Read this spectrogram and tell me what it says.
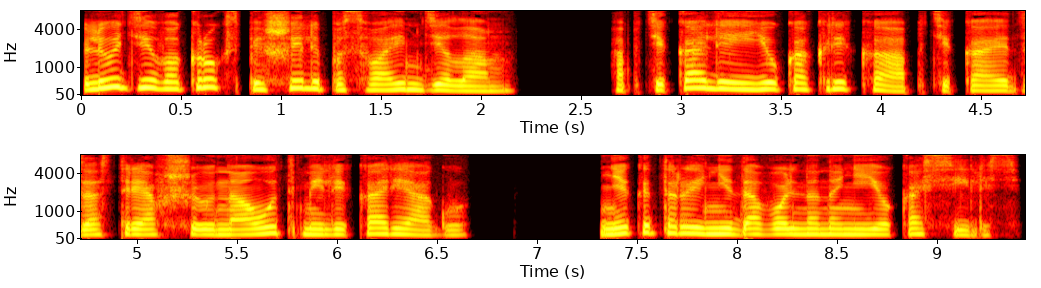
Люди вокруг спешили по своим делам. Обтекали ее, как река обтекает застрявшую на отмеле корягу. Некоторые недовольно на нее косились.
